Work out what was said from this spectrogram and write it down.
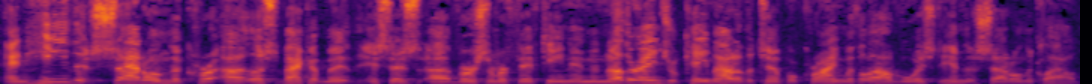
And he that sat on the, uh, let's back up a minute. It says, uh, verse number 15, And another angel came out of the temple, crying with a loud voice to him that sat on the cloud,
